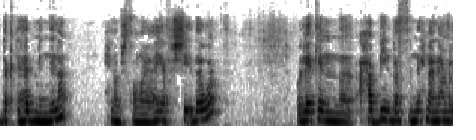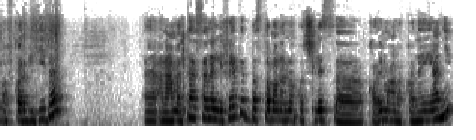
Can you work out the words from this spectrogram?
ده اجتهاد مننا. إحنا مش صنايعية في الشيء دوت. ولكن حابين بس إن إحنا نعمل أفكار جديدة. آه، أنا عملتها السنة اللي فاتت بس طبعا أنا ما كنتش لسه قائمة على القناه يعني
